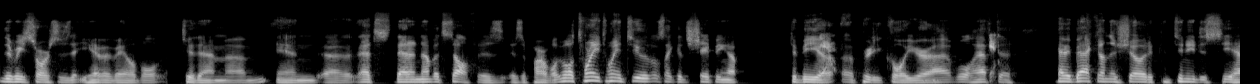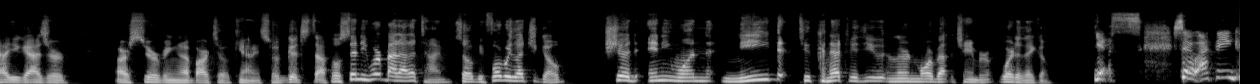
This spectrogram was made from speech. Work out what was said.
the resources that you have available to them, um, and uh, that's that in of itself is is a powerful. Well, 2022 looks like it's shaping up to be yes. a, a, pretty cool year. I, we'll have yeah. to have you back on the show to continue to see how you guys are are serving uh, Bartow County. So good stuff. Well, Cindy, we're about out of time. So before we let you go, should anyone need to connect with you and learn more about the chamber, where do they go? Yes. So I think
